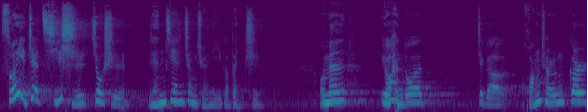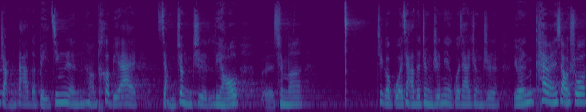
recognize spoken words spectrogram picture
所以这其实就是人间政权的一个本质。我们有很多这个皇城根儿长大的北京人哈，特别爱讲政治，聊。呃，什么？这个国家的政治，那个国家政治，有人开玩笑说，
